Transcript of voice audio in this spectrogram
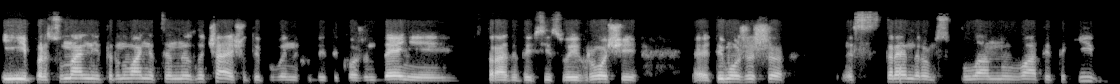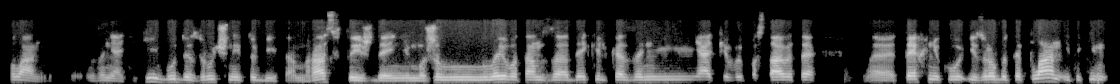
І персональні тренування це не означає, що ти повинен ходити кожен день і тратити всі свої гроші. Е, Ти можеш е, з тренером спланувати такий план занять, який буде зручний тобі там раз в тиждень. Можливо, там за декілька занять ви поставите е, техніку і зробите план, і таким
